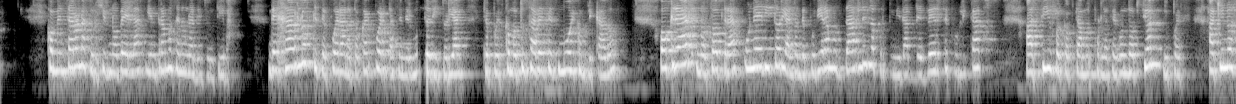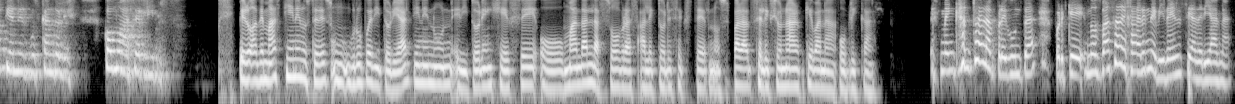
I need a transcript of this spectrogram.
Comenzaron a surgir novelas y entramos en una disyuntiva. Dejarlos que se fueran a tocar puertas en el mundo editorial, que pues como tú sabes es muy complicado, o crear nosotras una editorial donde pudiéramos darles la oportunidad de verse publicados. Así fue que optamos por la segunda opción y pues aquí nos tienes buscándole cómo hacer libros. Pero además tienen ustedes un grupo editorial, tienen un editor en jefe o mandan las obras a lectores externos para seleccionar qué van a publicar. Me encanta la pregunta porque nos vas a dejar en evidencia, Adriana.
